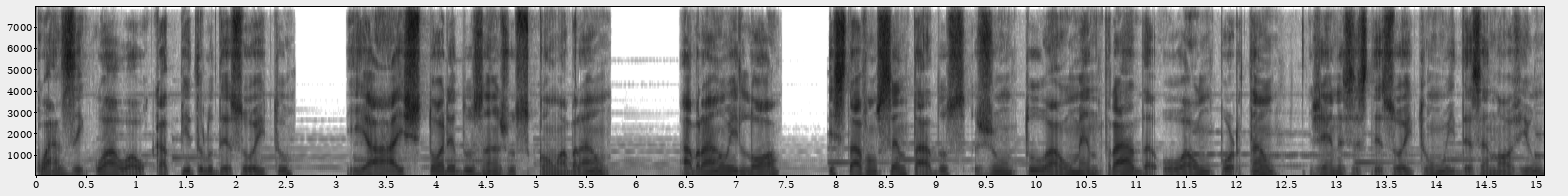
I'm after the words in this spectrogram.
quase igual ao capítulo 18 e à história dos anjos com Abraão. Abraão e Ló estavam sentados junto a uma entrada ou a um portão, Gênesis 18, 1 e 19, 1.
